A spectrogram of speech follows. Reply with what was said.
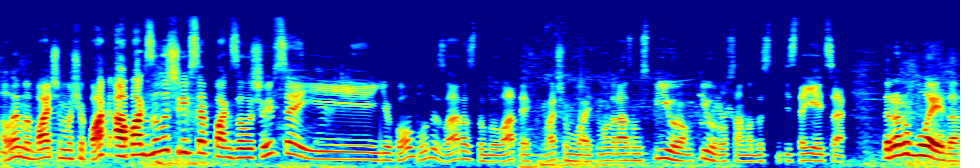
Але ми бачимо, що пак. А пак залишився. Пак залишився, і його буде зараз добивати. Бачимо, Вайтмон разом з П'юром. П'юру саме дістається. Террорблейда.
